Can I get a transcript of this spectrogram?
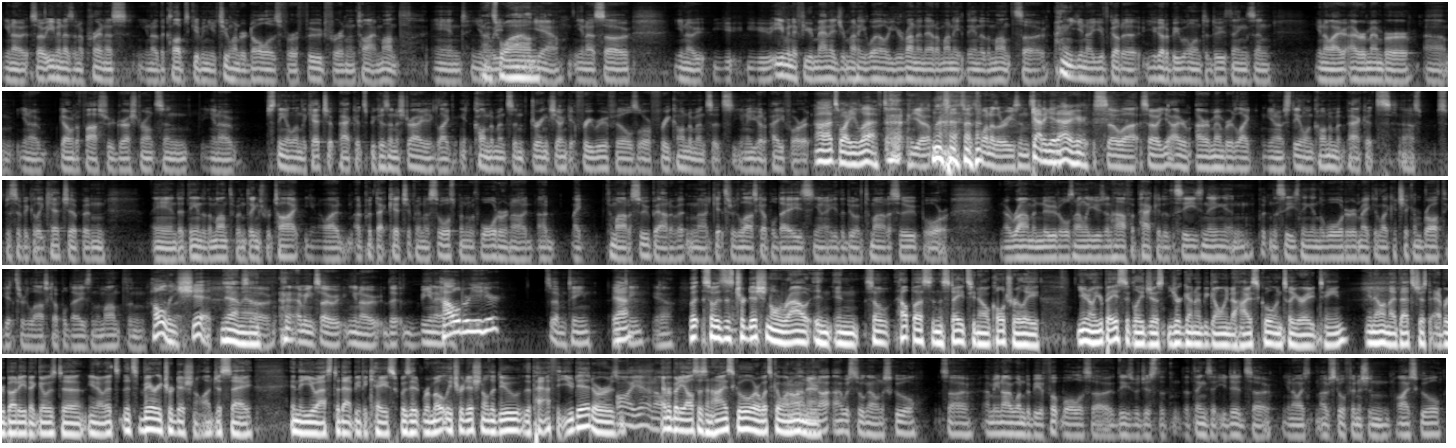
you know, so even as an apprentice, you know, the club's giving you two hundred dollars for food for an entire month, and you know, That's you- wild. Yeah, you know, so you know, you, you even if you manage your money well, you're running out of money at the end of the month. So you know, you've got to you got to be willing to do things, and you know, I, I remember, um, you know, going to fast food restaurants and you know. Stealing the ketchup packets because in Australia, like condiments and drinks, you don't get free refills or free condiments. It's you know you got to pay for it. Oh, that's why you left. yeah, that's, that's one of the reasons. Got to get out of here. So, uh, so yeah, I, I remember like you know stealing condiment packets, uh, specifically ketchup, and and at the end of the month when things were tight, you know, I'd, I'd put that ketchup in a saucepan with water, and I'd, I'd make tomato soup out of it, and I'd get through the last couple of days, you know, either doing tomato soup or you know ramen noodles, only using half a packet of the seasoning and putting the seasoning in the water and making like a chicken broth to get through the last couple of days in the month, and Holy shit! yeah man so I mean, so you know, the, being able How old were you here? 17, Yeah. 18, yeah. But so is this traditional route in in so help us in the states, you know, culturally, you know, you're basically just you're going to be going to high school until you're 18, you know, and like that's just everybody that goes to, you know, it's it's very traditional. I'd just say in the US to that be the case. Was it remotely traditional to do the path that you did or is Oh, yeah, no, everybody else is in high school or what's going on I there? mean, I, I was still going to school. So, I mean, I wanted to be a footballer. So, these were just the, the things that you did. So, you know, I, I was still finishing high school.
